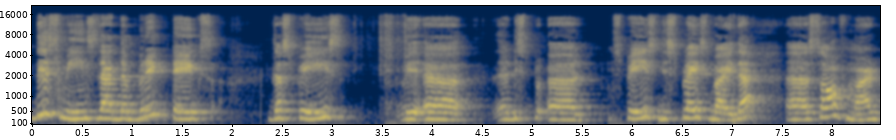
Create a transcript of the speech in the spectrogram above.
This means that the brick takes the space disp- uh, space displaced by the uh, soft mud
